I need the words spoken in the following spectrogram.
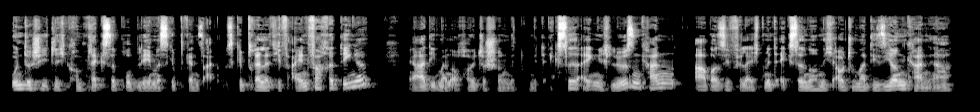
unterschiedlich komplexe Probleme. Es gibt ganz, es gibt relativ einfache Dinge, ja, die man auch heute schon mit, mit Excel eigentlich lösen kann, aber sie vielleicht mit Excel noch nicht automatisieren kann, ja.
